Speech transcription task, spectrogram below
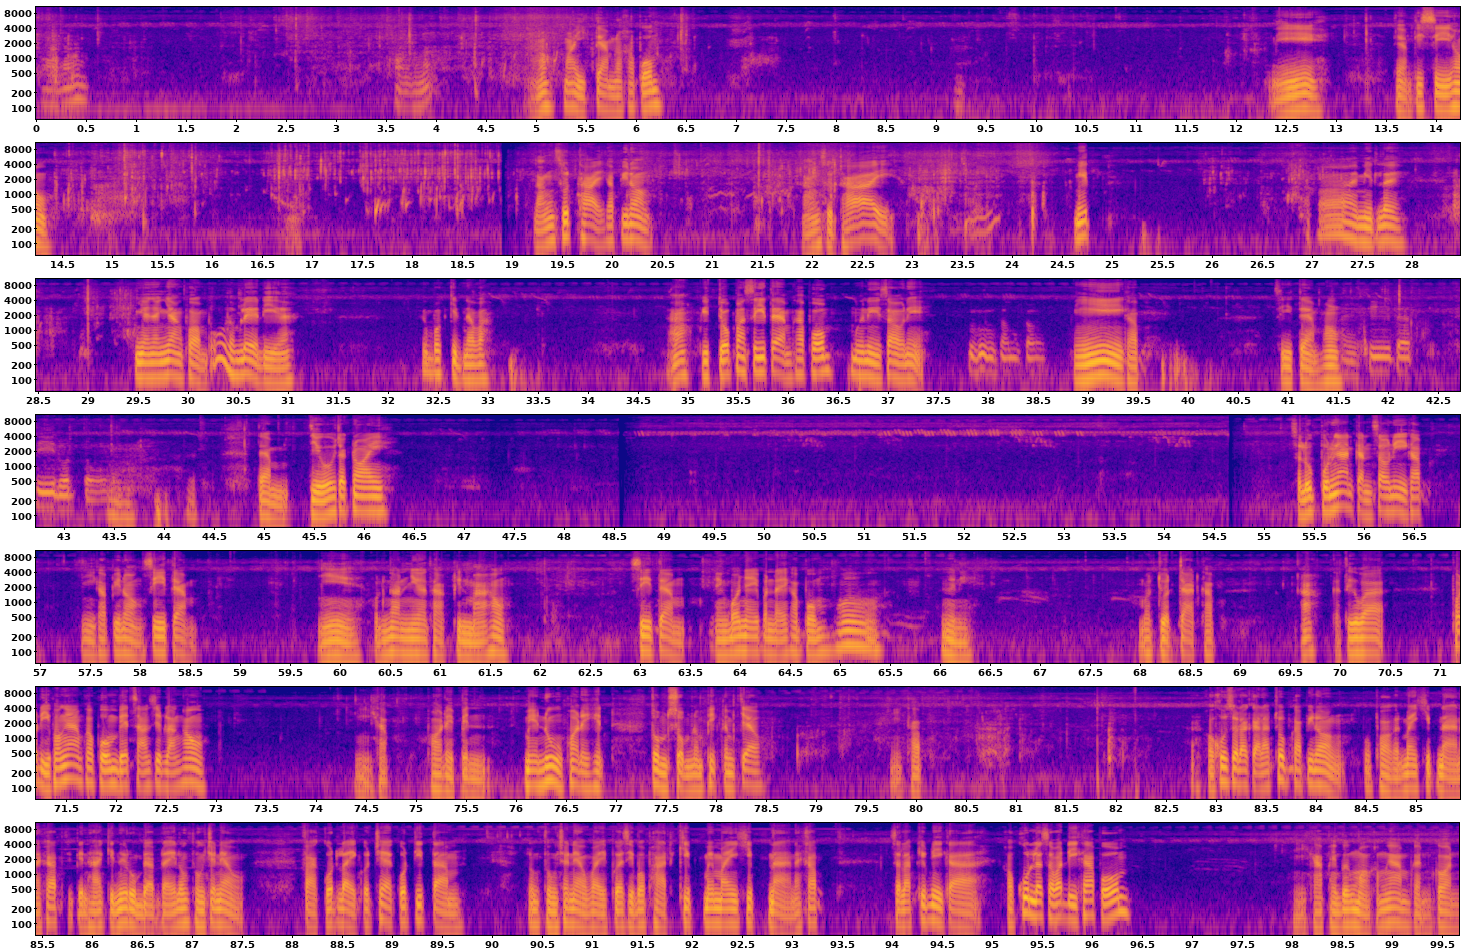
ปลาแล้วมันขังนะเอามาอีกแต้มแล้วครับผมนี่แต้มที่สี่เฮา หลังสุดท้ายครับพี่น้อง หลังสุดท้าย มิดโอ้ยมิดเลยเงียยังย่างพร้อมโอ้ทำเลดีนะคือบ่กินนะวะเอาผิดจบมาสี่แต้มครับ ผม มือนี่เศร้านี่กำกองนี่ครับสี่แต้มเฮาไอ้ที่แต่ที่รถโตแต้มจิ๋วจักหน่อย รุปผลงานกันเศร้านี่ครับ นี่ครับพี่น้องสี่แต้มนี่ผลงานเหงื่อถักถิ่นหมาเฮาสี่แต้มแห่งบ่อใหญ่ปันไดครับ ผมโอ้นี่นี่มาจวดจัดครับอะก็ถือว่า พอดีพองามครับผมเบ็ดสามสิบหลังเฮานี่ครับพ่อได้เป็นเมนูพ่อได้เห็ดต้มสมน้ำพริกน้ำแจ่วนี่ครับ อบคุณสำหรับการรับชมครับพี่น้องพบพอกันไม่คลิปหน้านะครับจะเป็นหากินในรูปแบบใดลงทงชาแนลฝากกดไลค์กดแชร์กดติดตาม ลงทงชาแนลไว้เพื่อสิบ่พลาดคลิปใหม่ๆคลิปหน้านะครับสำหรับคลิปนี้ก็ขอบคุณและสวัสดีครับผมนี่ครับให้เบื้องหมอกงามๆกันก่อน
